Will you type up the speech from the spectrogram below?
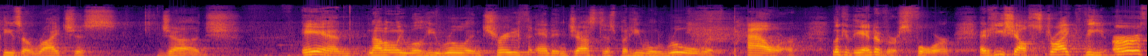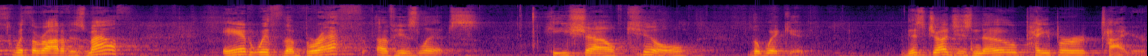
He's a righteous judge. And not only will he rule in truth and in justice, but he will rule with power. Look at the end of verse 4. And he shall strike the earth with the rod of his mouth and with the breath of his lips. He shall kill the wicked. This judge is no paper tiger.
